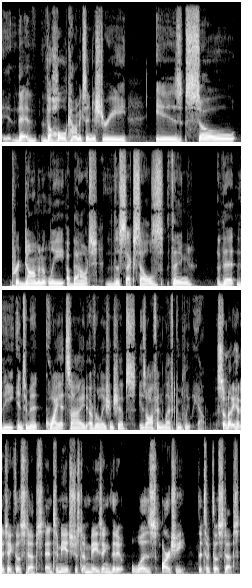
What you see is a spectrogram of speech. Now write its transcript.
the the whole comics industry is so predominantly about the sex sells thing that the intimate, quiet side of relationships is often left completely out. somebody had to take those steps and to me it's just amazing that it was archie that took those steps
